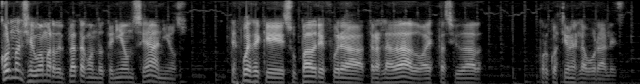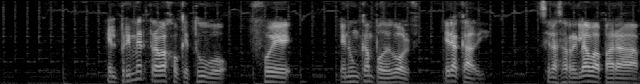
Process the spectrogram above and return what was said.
Coleman llegó a Mar del Plata cuando tenía 11 años, después de que su padre fuera trasladado a esta ciudad por cuestiones laborales. El primer trabajo que tuvo fue en un campo de golf. Era caddy. Se las arreglaba para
